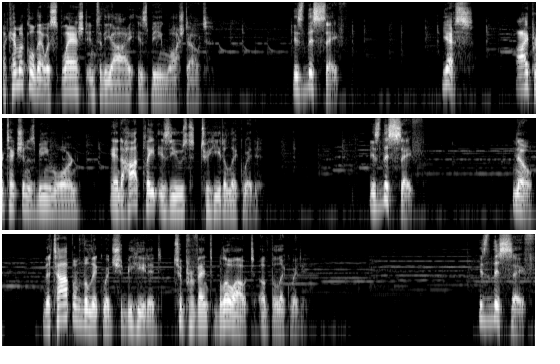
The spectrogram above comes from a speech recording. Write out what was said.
A chemical that was splashed into the eye is being washed out. Is this safe? Yes. Eye protection is being worn, and a hot plate is used to heat a liquid. Is this safe? No. The top of the liquid should be heated to prevent blowout of the liquid. Is this safe?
